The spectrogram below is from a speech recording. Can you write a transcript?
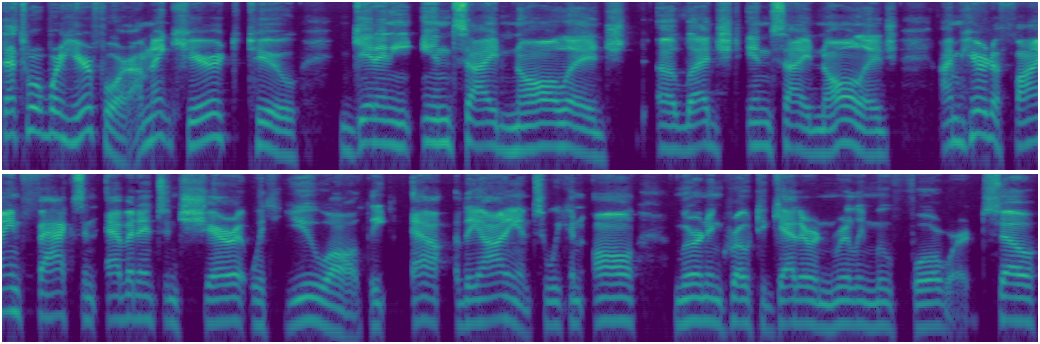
that's what we're here for. I'm not here to get any inside knowledge, alleged inside knowledge. I'm here to find facts and evidence and share it with you all, the uh, the audience, so we can all learn and grow together and really move forward. So,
